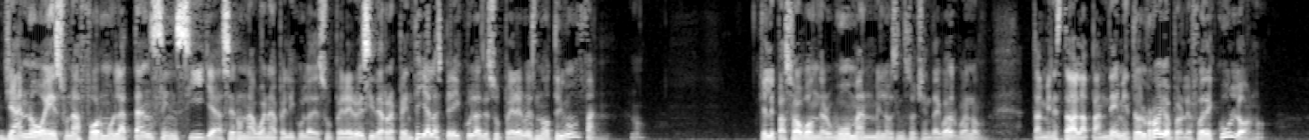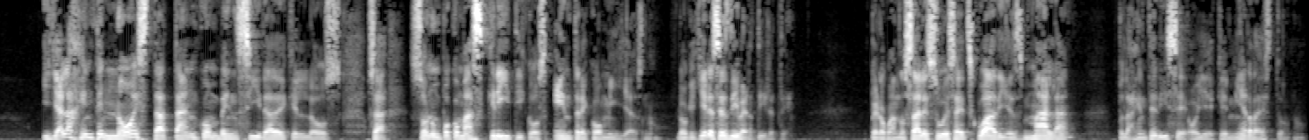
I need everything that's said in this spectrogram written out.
ya no es una fórmula tan sencilla hacer una buena película de superhéroes y de repente ya las películas de superhéroes no triunfan, ¿no? ¿Qué le pasó a Wonder Woman 1984? Bueno, también estaba la pandemia y todo el rollo, pero le fue de culo, ¿no? Y ya la gente no está tan convencida de que los, o sea, son un poco más críticos, entre comillas, ¿no? Lo que quieres es divertirte. Pero cuando sale Suicide Squad y es mala, pues la gente dice, oye, qué mierda esto, ¿no?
